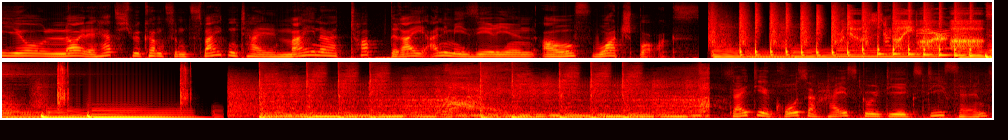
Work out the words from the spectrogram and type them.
yo Leute, herzlich willkommen zum zweiten Teil meiner Top 3 Anime-Serien auf Watchbox. Seid ihr große Highschool DxD-Fans?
